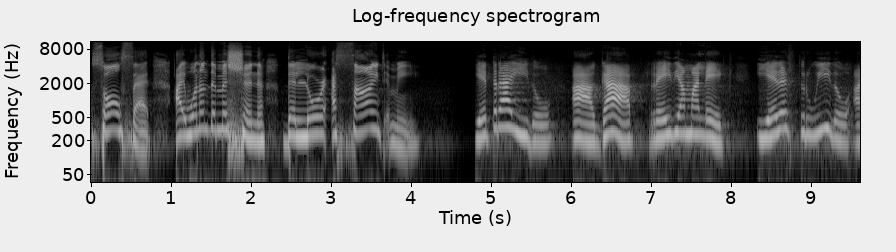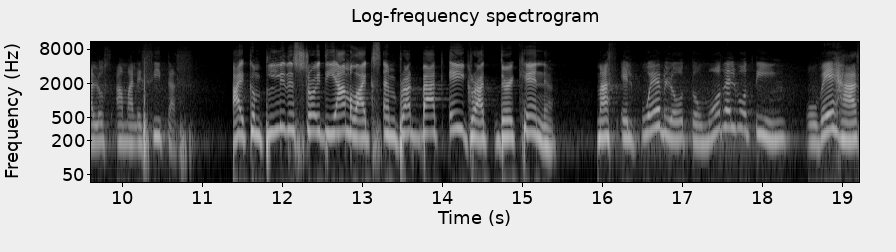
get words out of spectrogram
Saul said. I went on the mission the Lord assigned me. Y he traído a Agab, rey de Amalek, y he destruido a los amalecitas. I completely destroyed the Amalekites and brought back Agrat, their kin. Mas el pueblo tomó del botín ovejas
